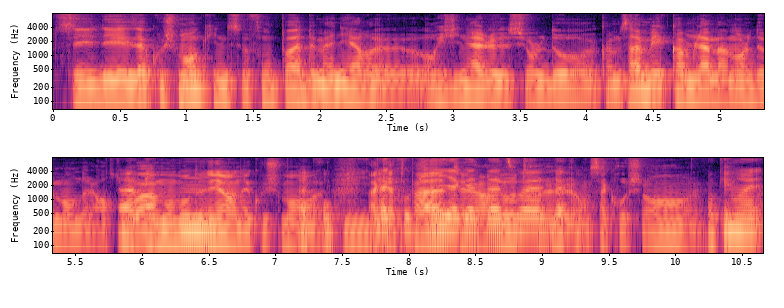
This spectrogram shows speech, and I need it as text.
C'est des accouchements qui ne se font pas de manière euh, originale euh, sur le dos comme ça, mais comme la maman le demande. Alors tu ah vois à un moment donné mm. un accouchement Accroupi. à, quatre pattes, un autre en s'accrochant. Ok. Ouais.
